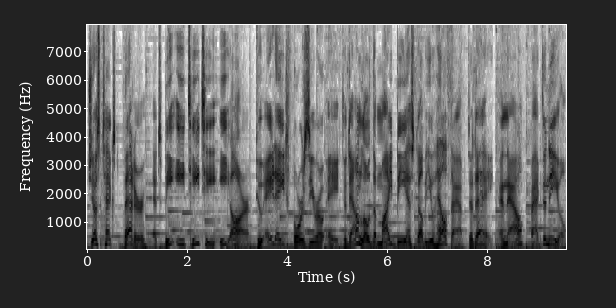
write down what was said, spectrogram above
Just text BETTER, that's B E T T E R, to 88408 to download the MyBSW Health app today. And now, back to Neil.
